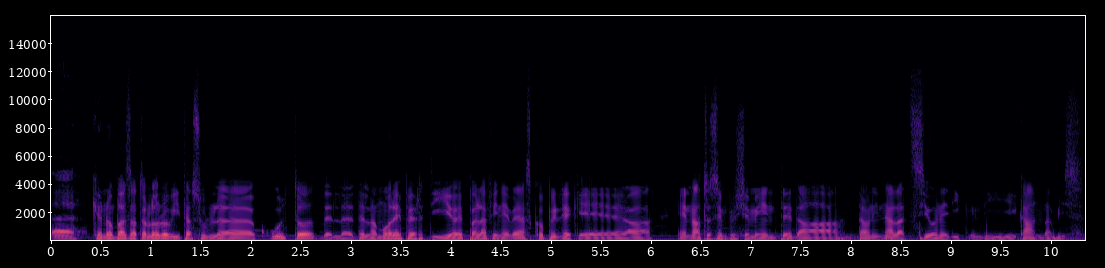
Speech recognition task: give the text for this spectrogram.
Eh. Che hanno basato la loro vita sul culto del, dell'amore per Dio e poi alla fine vai a scoprire che era, è nato semplicemente da, da un'inalazione di, di cannabis.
